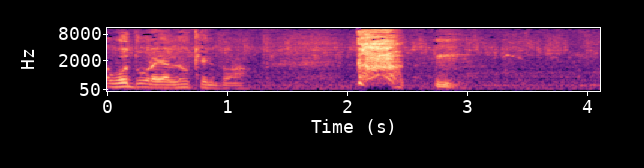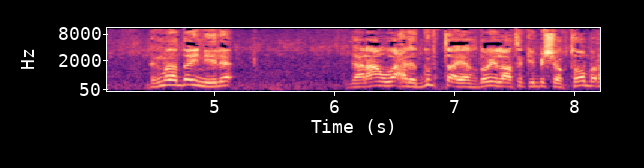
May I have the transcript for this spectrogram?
awoodda ul ayaa loo keeni doonaa. Degmada dayniile gaar ahaan waaxda gubta ayaa toddoba iyo labaatankii bishii oktoobar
